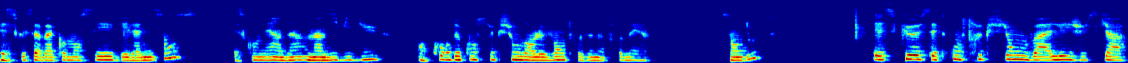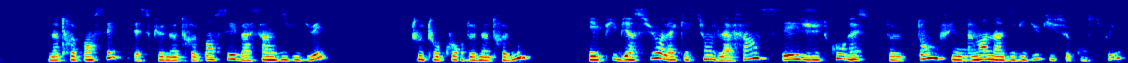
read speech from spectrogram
Est-ce que ça va commencer dès la naissance? Est-ce qu'on est un, un, individu en cours de construction dans le ventre de notre mère? Sans doute. Est-ce que cette construction va aller jusqu'à notre pensée? Est-ce que notre pensée va s'individuer? Tout au cours de notre vie. Et puis, bien sûr, la question de la fin, c'est jusqu'où reste-t-on finalement un individu qui se construit?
